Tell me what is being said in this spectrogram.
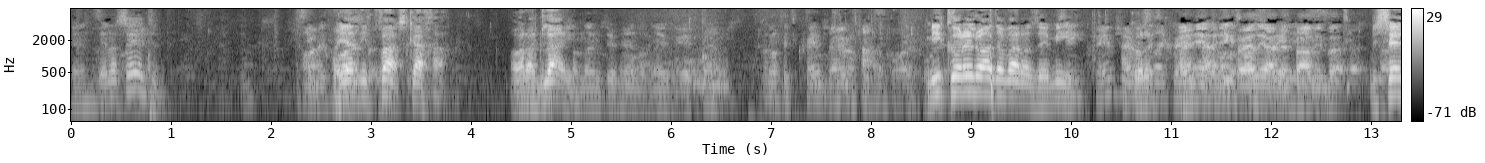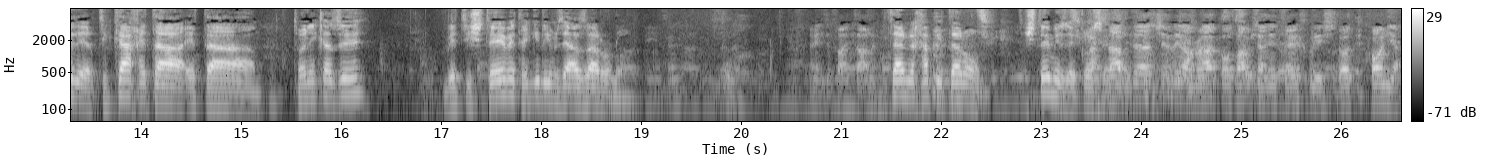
כן. תנסה את זה. היד נתפס ככה, הרגליים. מי קורא לו הדבר הזה? מי? אני אני קורא לי הרבה פעמים. בסדר, תיקח את הטוניק הזה ותשתה ותגיד אם זה עזר או לא. ניתן לך פתרון. תשתה מזה, כוס אחד. הסבתא שלי אמרה כל פעם שאני צריך לשתות קוניאק.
